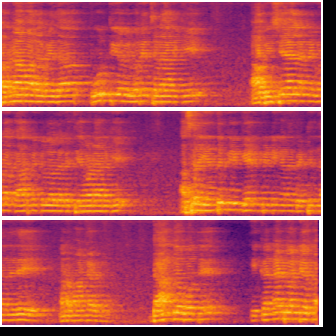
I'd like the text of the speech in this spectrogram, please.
పరిణామాల మీద పూర్తిగా వివరించడానికి ఆ విషయాలన్నీ కూడా కార్మికులలోకి తేవడానికి అసలు ఎందుకు ఈ గేట్ మీటింగ్ అనేది పెట్టింది అనేది మనం మాట్లాడుతాం దాంతో పోతే ఇక్కడ ఉన్నటువంటి యొక్క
